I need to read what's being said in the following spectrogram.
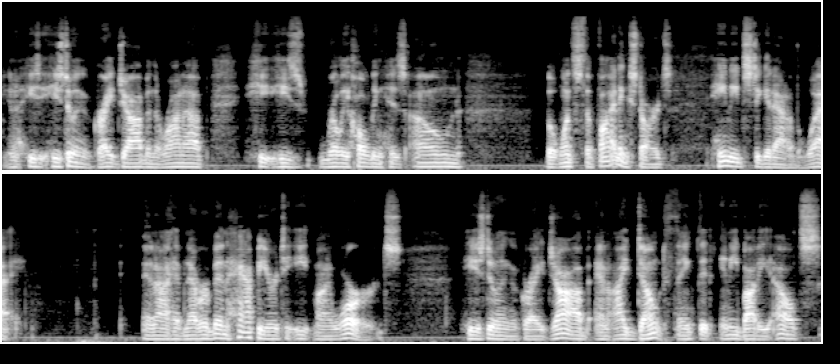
you know, he's he's doing a great job in the run up. He he's really holding his own. But once the fighting starts, he needs to get out of the way. And I have never been happier to eat my words. He's doing a great job, and I don't think that anybody else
